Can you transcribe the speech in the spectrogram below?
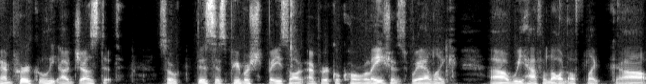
empirically adjusted. So this is pretty much based on empirical correlations where like uh, we have a lot of like uh,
